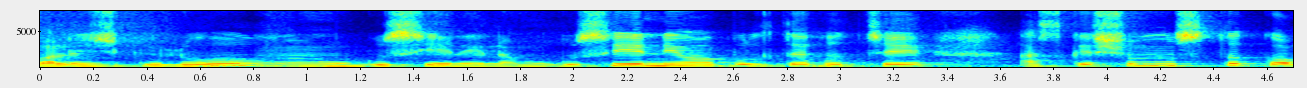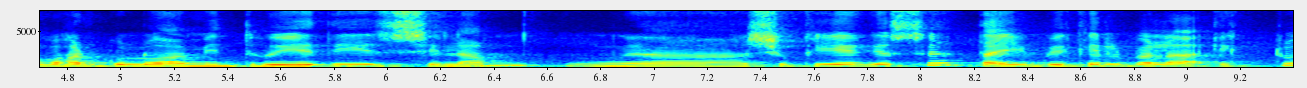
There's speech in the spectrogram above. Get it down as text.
বালিশগুলো গুছিয়ে নিলাম। গুছিয়ে নেওয়া বলতে হচ্ছে, আজকে সমস্ত কভারগুলো আমি ধুয়ে দিয়েছিলাম শুকিয়ে গেছে, তাই বিকেলবেলা একটু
